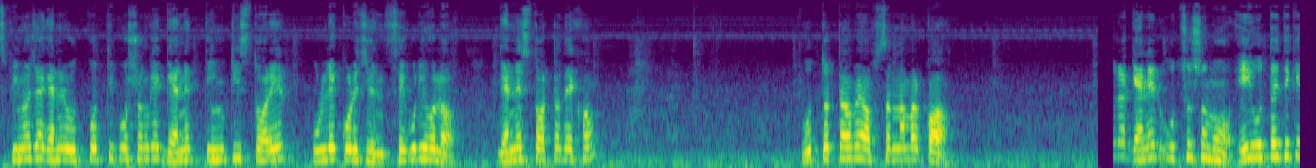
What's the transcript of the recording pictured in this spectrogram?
স্পিনোজা জ্ঞানের উৎপত্তি প্রসঙ্গে জ্ঞানের তিনটি স্তরের উল্লেখ করেছেন। সেগুলি হলো, জ্ঞানের স্তরটা দেখো। উত্তরটা হবে অপশান নাম্বার ক। বন্ধুরা, জ্ঞানের উৎসসমূহ। এই অধ্যায় থেকে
